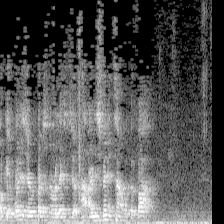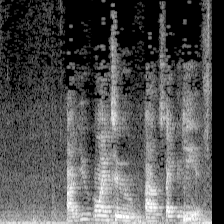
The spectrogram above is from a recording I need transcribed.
Okay, what is your personal relationship? Are you spending time with the Father? Are you going to um, spank the kids?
